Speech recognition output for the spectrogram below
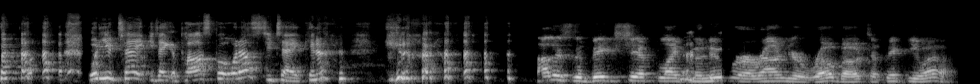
What do you take? You take a passport? What else do you take? You know? You know? How does the big ship like maneuver around your rowboat to pick you up?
